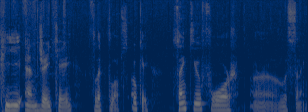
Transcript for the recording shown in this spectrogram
T, and JK flip-flops. Okay, thank you for uh, listening.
